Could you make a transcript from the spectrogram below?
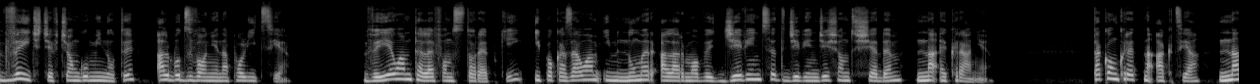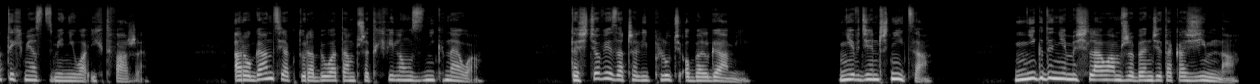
Wyjdźcie w ciągu minuty albo dzwonię na policję. Wyjęłam telefon z torebki i pokazałam im numer alarmowy 997 na ekranie. Ta konkretna akcja natychmiast zmieniła ich twarze. Arogancja, która była tam przed chwilą, zniknęła. Teściowie zaczęli pluć obelgami. Niewdzięcznica. Nigdy nie myślałam, że będzie taka zimna.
